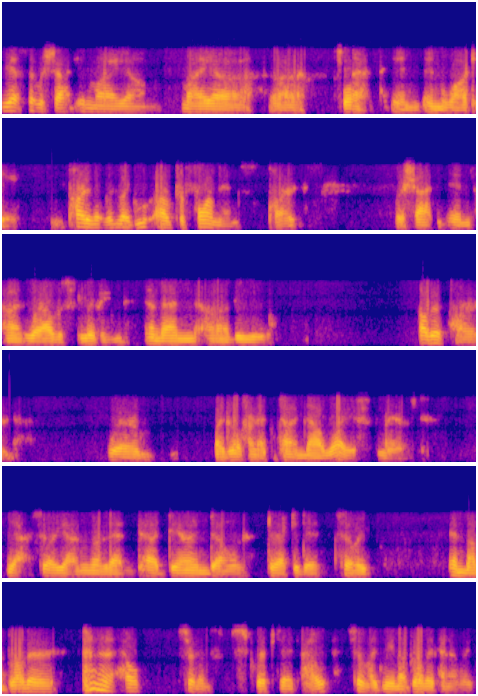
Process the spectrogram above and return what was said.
Yes, that was shot in my um, my uh, uh, flat in in Milwaukee. Part of it was like our performance part was shot in uh, where I was living, and then uh, the other part where my girlfriend at the time, now wife, lived. Yeah, so yeah, I remember that. Uh, Darren Doane directed it. So, he, and my brother helped sort of script it out. So, like me and my brother kind of like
